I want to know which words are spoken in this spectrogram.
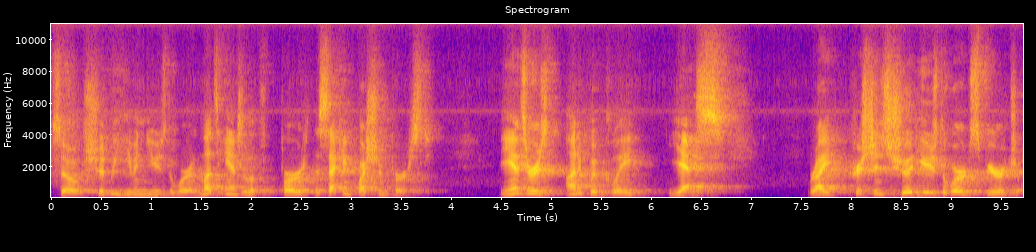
So, should we even use the word? And let's answer the first, the second question first. The answer is unequivocally yes. Right? Christians should use the word spiritual.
